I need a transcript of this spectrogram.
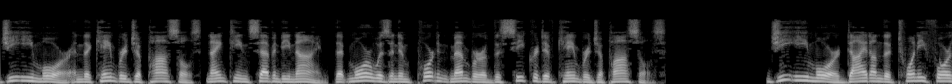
G. E. Moore and the Cambridge Apostles 1979 that Moore was an important member of the secretive Cambridge Apostles. G. E. Moore died on 24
